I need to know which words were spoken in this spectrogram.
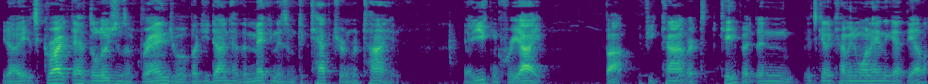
you know, it's great to have delusions of grandeur, but you don't have the mechanism to capture and retain. You, know, you can create, but if you can't ret- keep it, then it's going to come in one hand and get the other.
